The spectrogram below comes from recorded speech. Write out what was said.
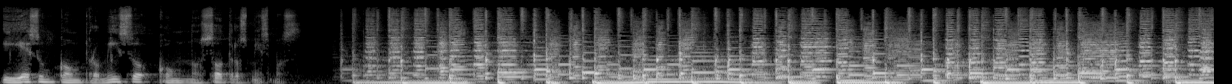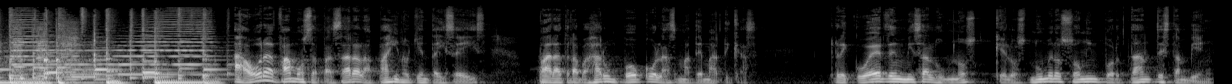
y es un compromiso con nosotros mismos. Ahora vamos a pasar a la página 86 para trabajar un poco las matemáticas. Recuerden mis alumnos que los números son importantes también.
